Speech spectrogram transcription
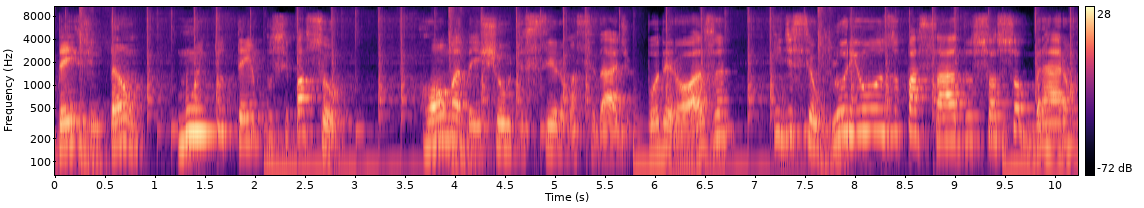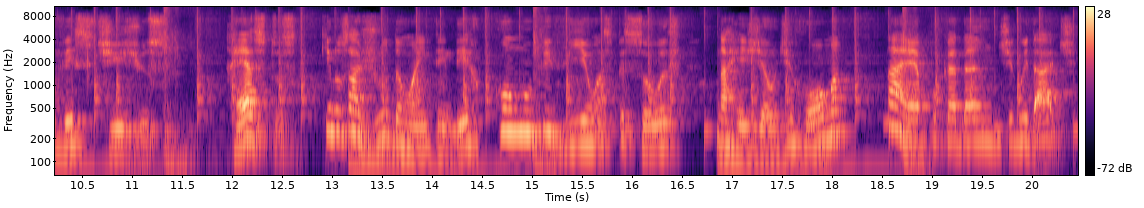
Desde então, muito tempo se passou. Roma deixou de ser uma cidade poderosa e de seu glorioso passado só sobraram vestígios. Restos que nos ajudam a entender como viviam as pessoas na região de Roma na época da Antiguidade.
